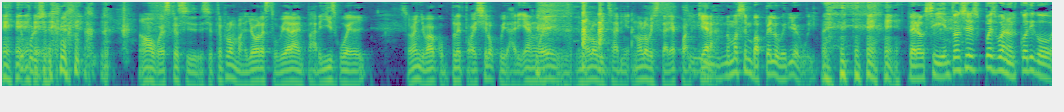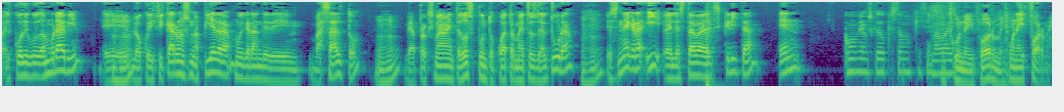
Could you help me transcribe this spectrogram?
Eso- No, güey, es que si, si el Templo Mayor estuviera en París, güey, se lo han llevado completo. Ahí sí lo cuidarían, güey, no lo visitaría, no lo visitaría cualquiera. Sí, nomás Mbappé lo vería, güey. Pero sí, entonces, pues bueno, el código, el código de Hammurabi, eh, lo codificaron, es una piedra muy grande de basalto, de aproximadamente 2.4 metros de altura, es negra y él estaba escrita en, ¿cómo habíamos quedado que estaba, qué se llamaba? eso? Cuneiforme. Cuneiforme,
